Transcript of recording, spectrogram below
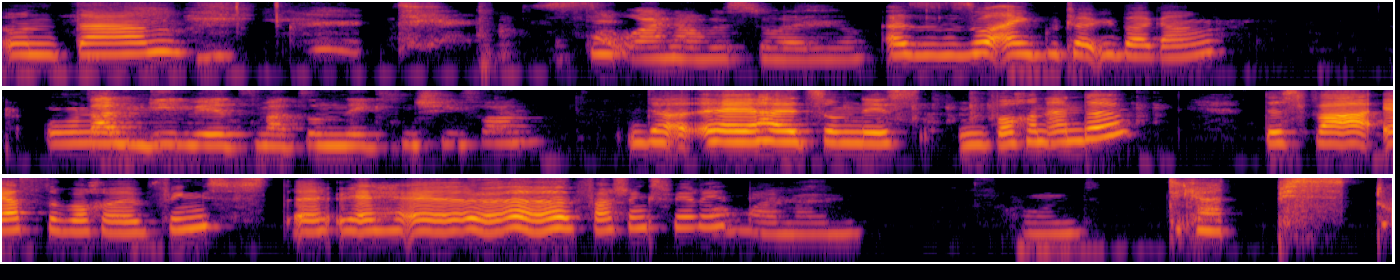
Und dann. So einer bist du also. Also so ein guter Übergang. Und Dann gehen wir jetzt mal zum nächsten Skifahren. da, äh, halt zum nächsten Wochenende. Das war erste Woche Pfingst, äh, äh, äh, Faschingsferien. Oh mein, mein Freund. Digga, bist du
